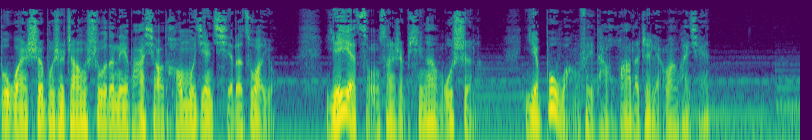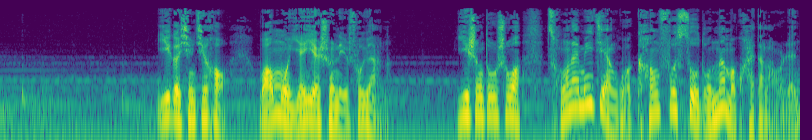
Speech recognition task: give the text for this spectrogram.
不管是不是张叔的那把小桃木剑起了作用，爷爷总算是平安无事了，也不枉费他花了这两万块钱。一个星期后，王木爷爷顺利出院了。医生都说从来没见过康复速度那么快的老人。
